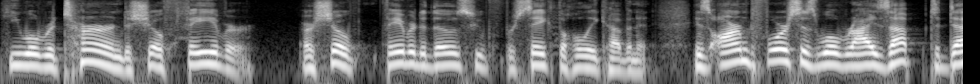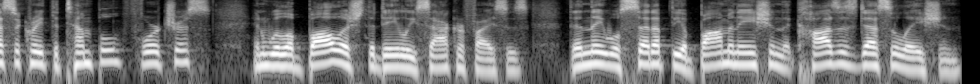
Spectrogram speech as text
He will return to show favor or show favor to those who forsake the holy covenant. His armed forces will rise up to desecrate the temple, fortress, and will abolish the daily sacrifices. Then they will set up the abomination that causes desolation.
